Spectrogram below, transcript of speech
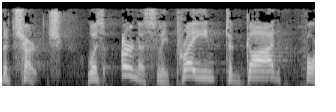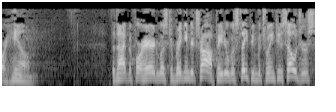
the church was earnestly praying to God for him. The night before Herod was to bring him to trial, Peter was sleeping between two soldiers,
